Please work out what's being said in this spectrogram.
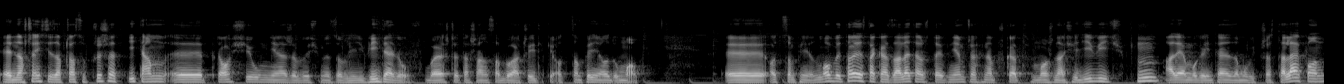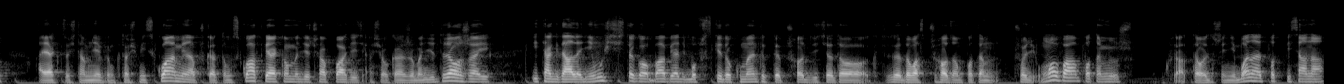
E, Na szczęście zawczasu przyszedł i tam y, prosił mnie, żebyśmy zrobili widerów, bo jeszcze ta szansa była, czyli takie odstąpienie od umowy. Y, odstąpienie od umowy to jest taka zaleta, że tutaj w Niemczech na przykład można się dziwić, hmm, ale ja mogę internet zamówić przez telefon, a jak coś tam, nie wiem, ktoś mi skłamie, na przykład tą składkę, jaką będzie trzeba płacić, a się okaże, że będzie drożej i tak dalej. Nie musicie się tego obawiać, bo wszystkie dokumenty, które, przychodzicie do, które do Was przychodzą, potem przychodzi umowa, potem już która teoretycznie nie była nawet podpisana,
